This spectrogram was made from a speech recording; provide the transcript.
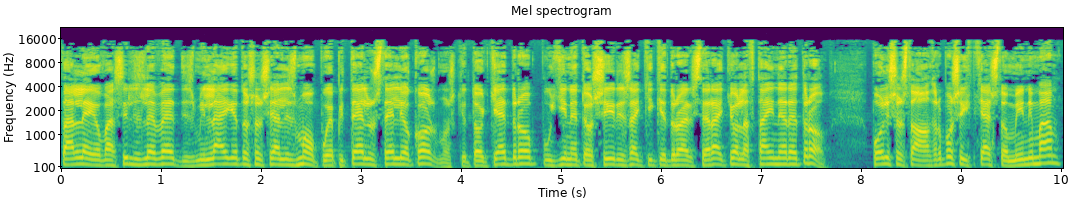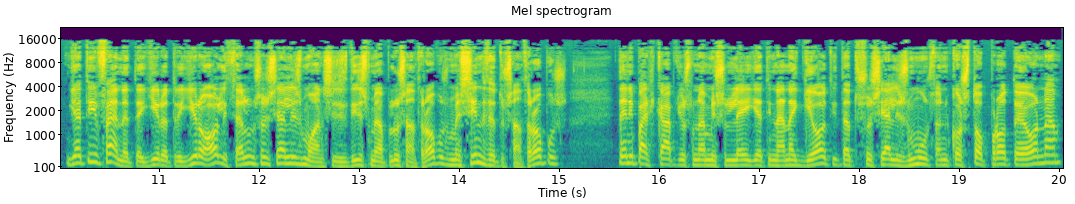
τα λέει ο Βασίλης Λεβέντης, μιλάει για το σοσιαλισμό που επιτέλους θέλει ο κόσμος. Και το κέντρο που γίνεται ο ΣΥΡΙΖΑ και η κεντροαριστερά και όλα αυτά είναι ρετρό. Πολύ σωστά ο άνθρωπος έχει πιάσει το μήνυμα, γιατί φαίνεται γύρω-τριγύρω όλοι θέλουν σοσιαλισμό. Αν συζητήσει με απλούς ανθρώπους, με σύνθετους ανθρώπους, δεν υπάρχει κάποιος που να μην σου λέει για την αναγκαιότητα του σοσιαλισμού στον 21ο αιώνα.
